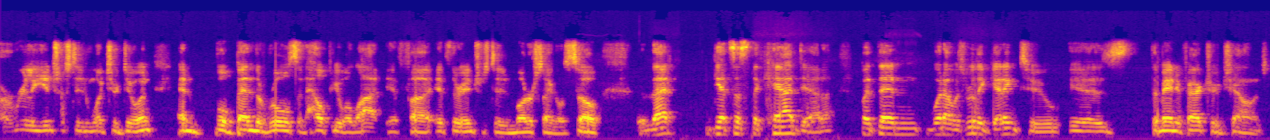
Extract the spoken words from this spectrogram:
are really interested in what you're doing and will bend the rules and help you a lot if uh, if they're interested in motorcycles. So that gets us the CAD data. But then what I was really getting to is the manufacturing challenge.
